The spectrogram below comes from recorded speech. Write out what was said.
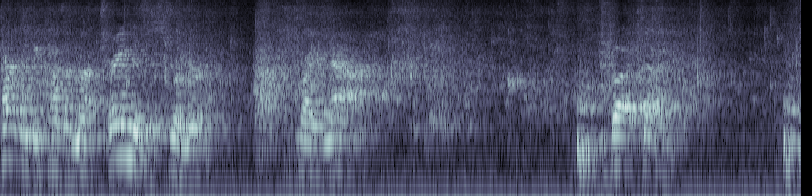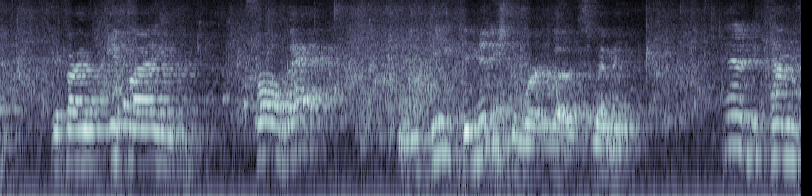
Partly because I'm not trained as a swimmer right now. But uh, if I if I fall back and diminish the workload swimming, then it becomes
